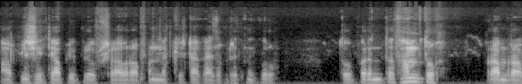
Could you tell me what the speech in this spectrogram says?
आपली शेती आपली प्रयोगशाळावर आपण नक्कीच टाकायचा प्रयत्न करू. तोपर्यंत थांबतो. राम राम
